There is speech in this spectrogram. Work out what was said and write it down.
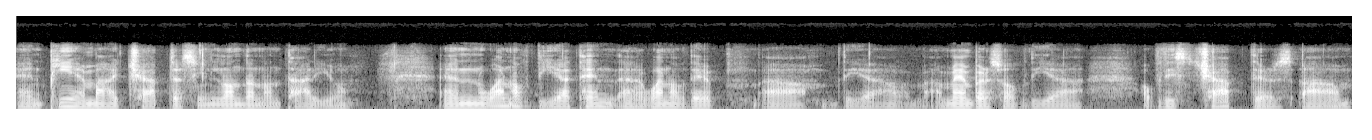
and PMI chapters in London, Ontario. And one of the attend, uh, one of the uh, the uh, members of the uh, of these chapters, um,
